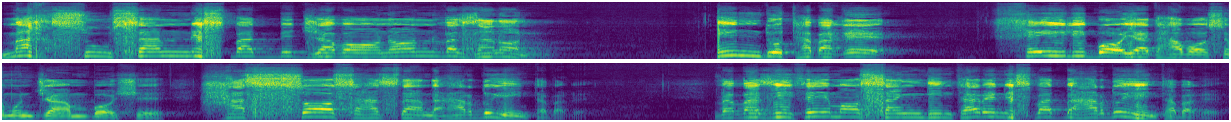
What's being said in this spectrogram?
مخصوصا نسبت به جوانان و زنان. این دو طبقه خیلی باید حواسمون جمع باشه. حساس هستند هر دوی این طبقه. و وظیفه ما سنگینتر نسبت به هر دوی این طبقه.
